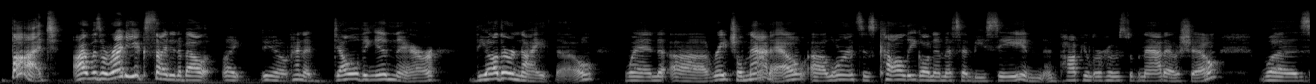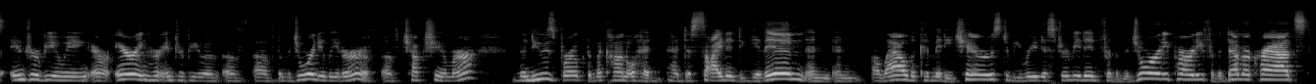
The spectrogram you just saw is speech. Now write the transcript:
But I was already excited about like, you know, kind of delving in there the other night though when uh, Rachel Maddow, uh, Lawrence's colleague on MSNBC and, and, popular host of the Maddow Show, was interviewing or airing her interview of, of, of the majority leader of, of Chuck Schumer. The news broke that McConnell had, had decided to give in and, and allow the committee chairs to be redistributed for the majority party, for the Democrats.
